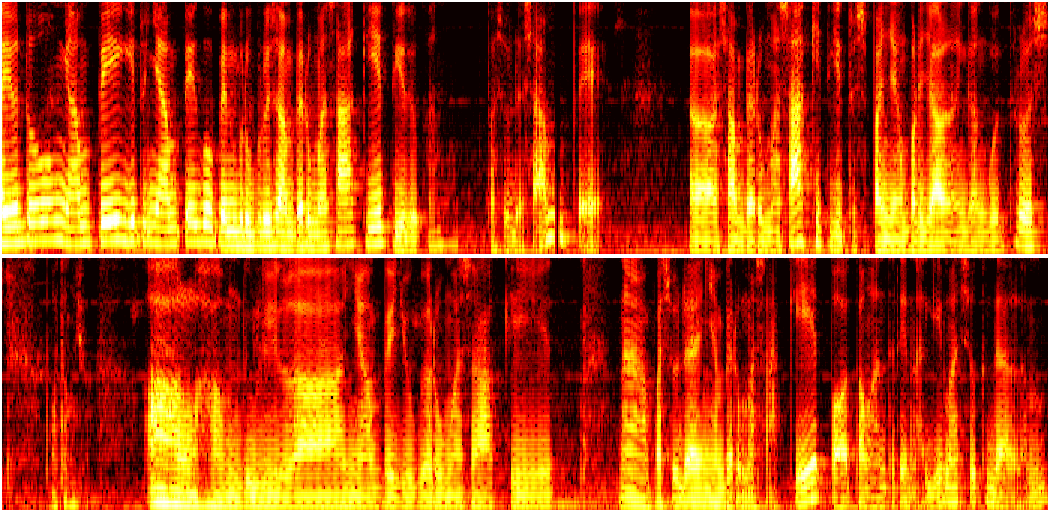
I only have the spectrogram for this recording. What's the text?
ayo dong nyampe gitu nyampe gue pengen buru-buru sampai rumah sakit gitu kan. Pas udah sampai uh, sampai rumah sakit gitu sepanjang perjalanan ganggu terus potong juga Alhamdulillah nyampe juga rumah sakit. Nah pas udah nyampe rumah sakit potong anterin lagi masuk ke dalam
